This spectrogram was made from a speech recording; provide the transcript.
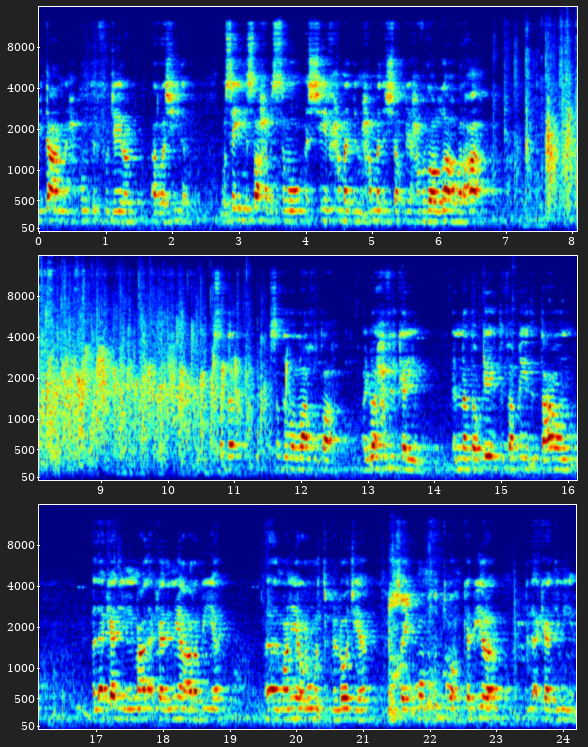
بدعم من حكومة الفجيرة الرشيدة. وسيدي صاحب السمو الشيخ حمد بن محمد الشرقي حفظه الله ورعاه. وسدد الله خطاه. أيها الحفل الكريم إن توقيع اتفاقية التعاون الأكاديمي مع الأكاديمية العربية الألمانية للعلوم والتكنولوجيا سيكون خطوة كبيرة للأكاديمية.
